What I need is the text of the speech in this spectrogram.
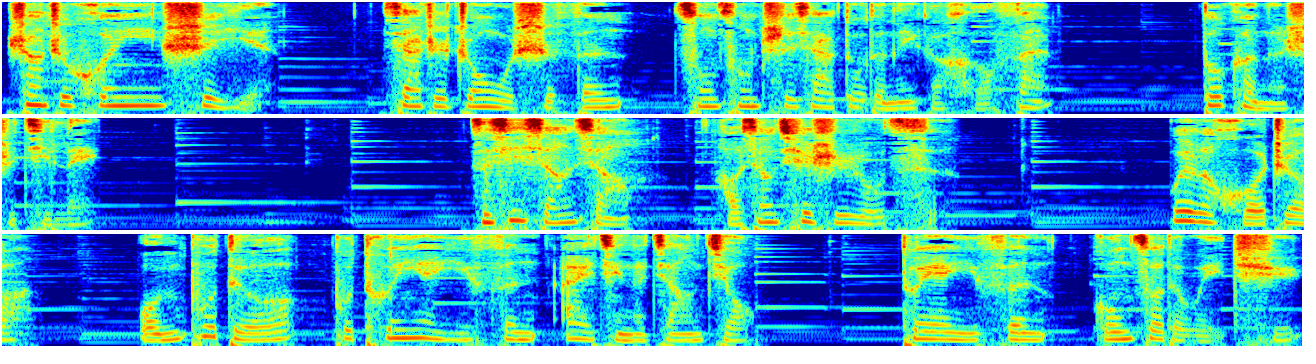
上至婚姻事业，下至中午时分匆匆吃下肚的那个盒饭，都可能是鸡肋。仔细想想，好像确实如此。为了活着，我们不得不吞咽一份爱情的将就，吞咽一份工作的委屈，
